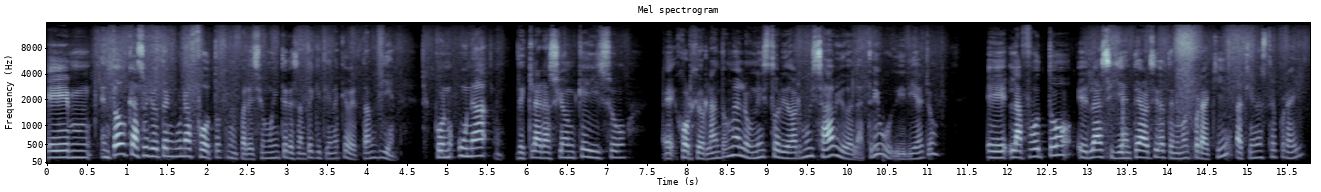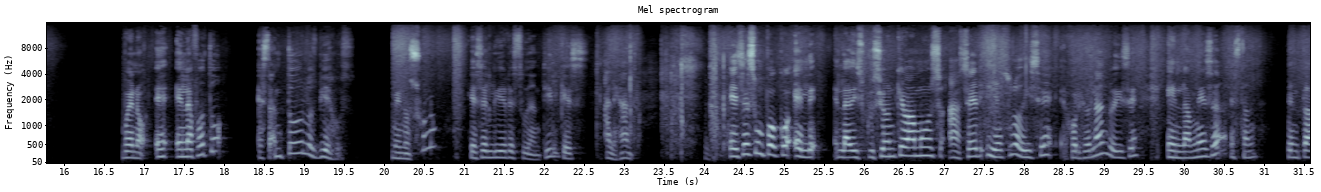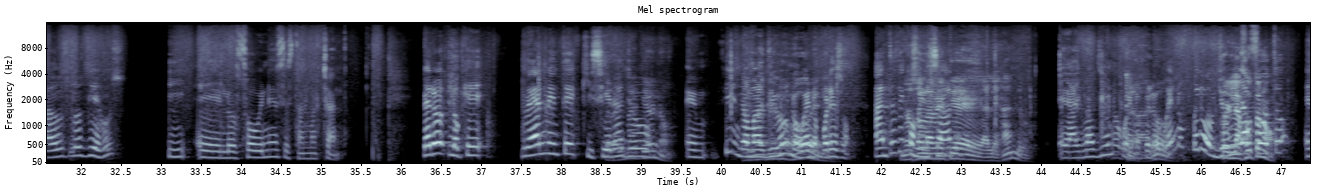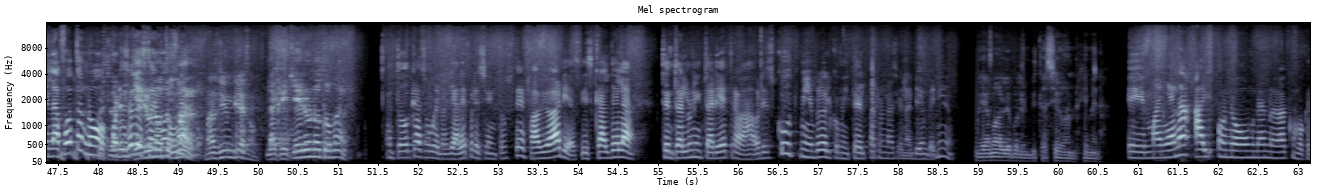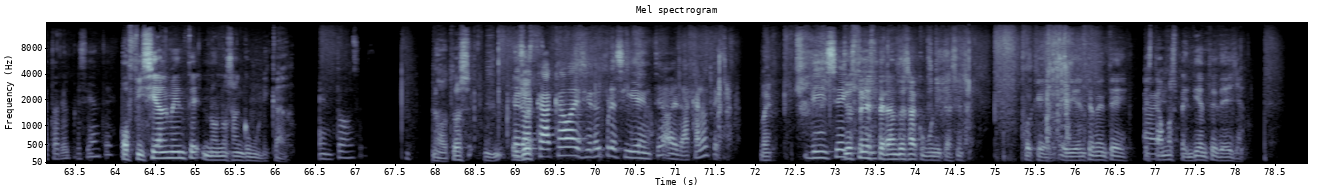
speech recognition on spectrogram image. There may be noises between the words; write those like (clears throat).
Em, en todo caso, yo tengo una foto que me pareció muy interesante que tiene que ver también con una declaración que hizo eh, Jorge Orlando Melo, un historiador muy sabio de la tribu, diría yo. Eh, la foto es la siguiente, a ver si la tenemos por aquí. ¿La tiene usted por ahí? Bueno, eh, en la foto están todos los viejos, menos uno, que es el líder estudiantil, que es Alejandro. Esa es un poco la discusión que vamos a hacer, y eso lo dice Jorge Orlando, dice, en la mesa están sentados los viejos y eh, los jóvenes están marchando. Pero lo que realmente quisiera yo... Em, sí, no más de uno, bueno, por eso. Antes de no comenzar... solamente Alejandro. Eh, hay más de uno, bueno, pero bueno, pero yo vi la, foto, En la foto no, pues por eso le estoy tomar. Más de un viejo. La que quiere uno tomar. En todo caso, bueno, ya le presento a usted, Fabio Arias, fiscal de la Central Unitaria de Trabajadores CUT, miembro del Comité del Paro Nacional. Bienvenido. Muy amable por la invitación, Jimena. Eh, ¿Mañana hay o no una nueva convocatoria del presidente? Oficialmente no nos han comunicado. Entonces. Nosotros. Mm, Pero acá acaba de decir el presidente, a ver, acá lo tengo. Bueno, dice yo estoy esperando esa comunicación, porque evidentemente estamos pendientes de ella.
